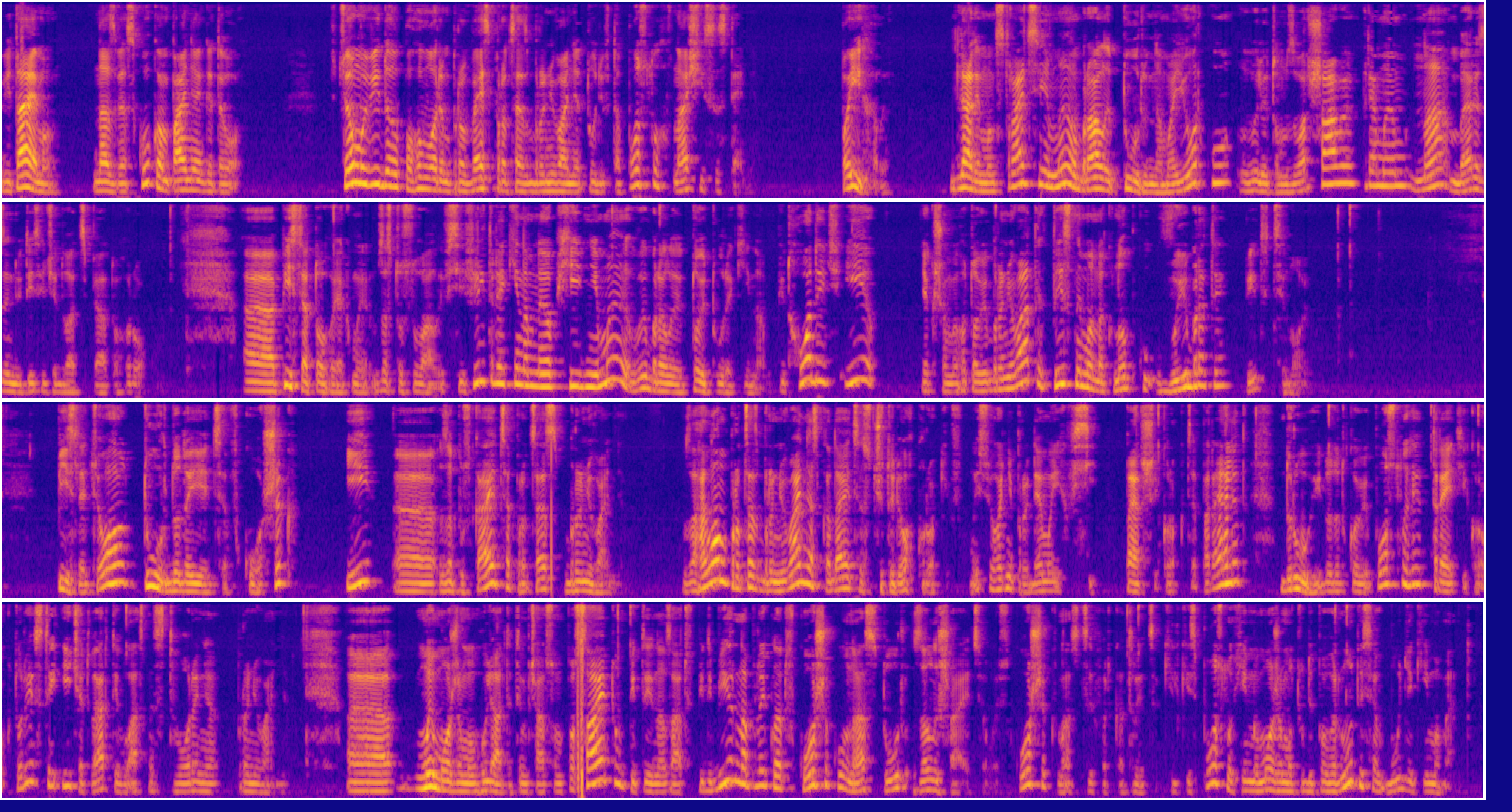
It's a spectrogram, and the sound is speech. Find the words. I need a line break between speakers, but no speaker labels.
Вітаємо! На зв'язку компанія ГТО. В цьому відео поговоримо про весь процес бронювання турів та послуг в нашій системі. Поїхали! Для демонстрації ми обрали тури на Майорку вилітом з Варшави прямим на березень 2025 року. Е, Після того, як ми застосували всі фільтри, які нам необхідні, ми вибрали той тур, який нам підходить, і, якщо ми готові бронювати, тиснемо на кнопку Вибрати під ціною. Після цього тур додається в кошик і е, запускається процес бронювання. Загалом процес бронювання складається з чотирьох кроків. Ми сьогодні пройдемо їх всі. Перший крок це перегляд, другий додаткові послуги, третій крок туристи і четвертий, власне, створення бронювання. Е, Ми можемо гуляти тим часом по сайту, піти назад в підбір, наприклад, в кошику у нас тур залишається. Ось кошик, у нас циферка 3 це кількість послуг, і ми можемо туди повернутися в будь-який момент.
